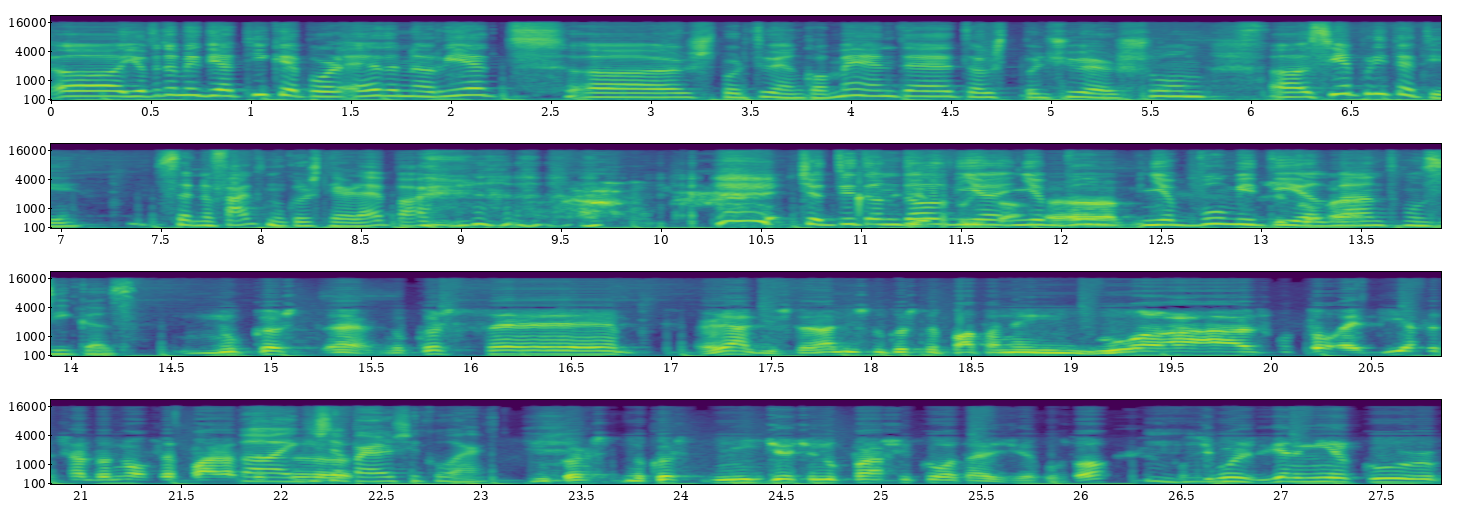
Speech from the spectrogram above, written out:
uh, jo vetëm mediatike, por edhe në rrjet, uh, shpërthyen komentet, është pëlqyer shumë. Uh, si e prite ti? se në fakt nuk është hera e parë. që ty të ndodh një një bum, uh, një bum i tillë me anë të muzikës. Nuk është, e, nuk është se realisht, realisht nuk është se pata ne ua, kupto, e dia se çfarë do ndodhte para po, se. Po, e kishe parashikuar. Nuk është, nuk është një gjë që nuk parashikohet ajo gjë, kupto? Mm -hmm. Po mhm. sigurisht vjen mirë kur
